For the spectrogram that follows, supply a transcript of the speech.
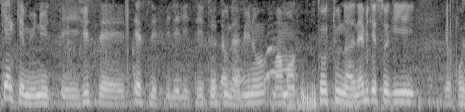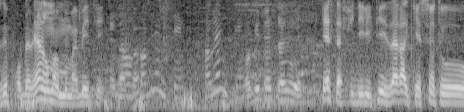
quelques minutes, c'est juste un test de fidélité. Tout tout nabino, maman, tout tout na ceux qui ont posé problème. Y'a non maman ma bête. Obi test la nuit. Test de fidélité, ils ont la question, tu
